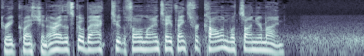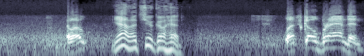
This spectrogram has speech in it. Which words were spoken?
Great question. All right, let's go back to the phone lines. Hey, thanks for calling. What's on your mind? Hello? Yeah, that's you. Go ahead. Let's go, Brandon.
